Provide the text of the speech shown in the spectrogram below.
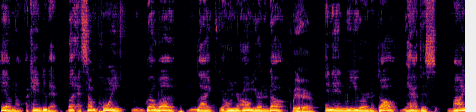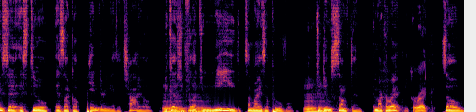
hell no, I can't do that. But at some point, when you grow up, you like you're on your own. You're an adult. Yeah. And then when you are an adult, you have this mindset is still as like a pending as a child because you feel like you mm-hmm. need somebody's approval to mm-hmm. do something. Am I correct? You're correct. So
